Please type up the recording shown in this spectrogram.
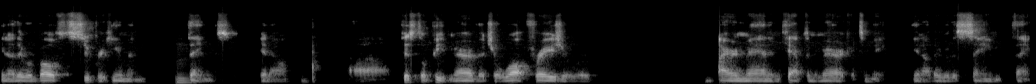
You know, they were both superhuman mm-hmm. things. You know, uh, Pistol Pete Maravich or Walt Frazier were Iron Man and Captain America to me. You know, they were the same thing.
